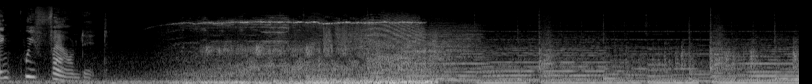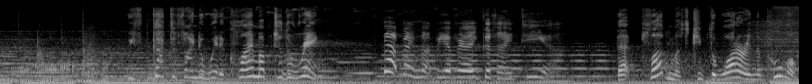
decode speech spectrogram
Think we found it. We've got to find a way to climb up to the ring. That might not be a very good idea. That plug must keep the water in the pool.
